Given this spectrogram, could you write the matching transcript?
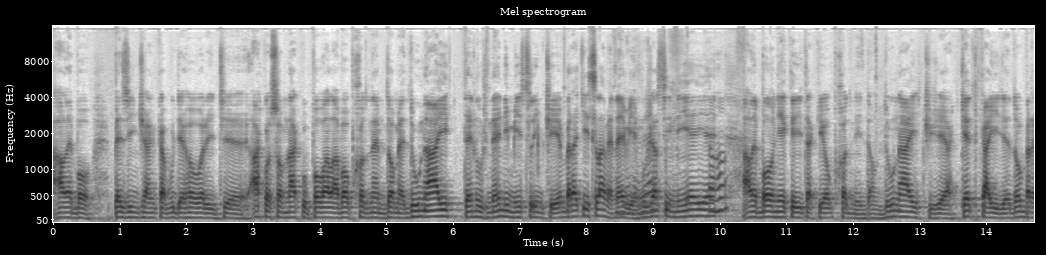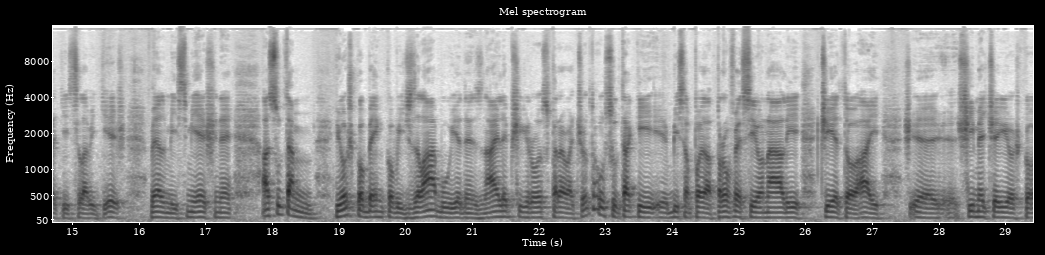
alebo Pezinčanka bude hovoriť, e, ako som nakupovala v obchodnom dome Dunaj. Ten už není, myslím, či je v Bratislave, neviem, už asi nie je. Ale bol niekedy taký obchodný dom Dunaj, čiže ak ketka ide do Bratislavy, tiež veľmi smiešné. A sú tam Joško Benkovič z Lábu, jeden z najlepších rozprávačov. To sú takí, by som povedal, profesionáli, či je to aj e, Šimeček Joško,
